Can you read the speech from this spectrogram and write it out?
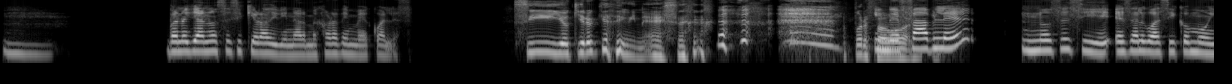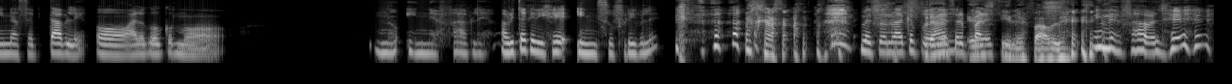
Mm, bueno, ya no sé si quiero adivinar, mejor dime cuál es. Sí, yo quiero que adivines. Por favor. Inefable, no sé si es algo así como inaceptable o algo como... No, inefable. Ahorita que dije insufrible, me sonó a que podría ser parecido. inefable. Inefable.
